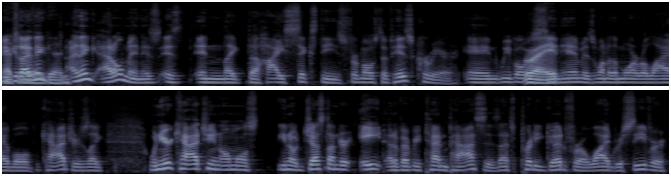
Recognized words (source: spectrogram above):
because really I think good. I think Edelman is is in like the high 60s for most of his career, and we've always right. seen him as one of the more reliable catchers. Like when you're catching almost you know just under eight out of every 10 passes, that's pretty good for a wide receiver.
